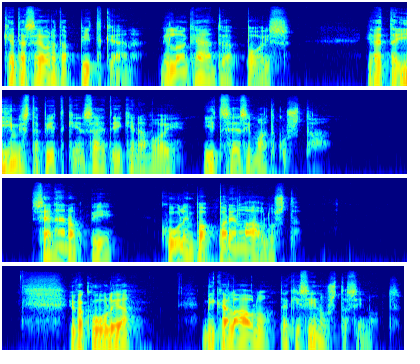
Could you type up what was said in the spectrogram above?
ketä seurata pitkään, milloin kääntyä pois, ja että ihmistä pitkin sä et ikinä voi itseesi matkustaa. Sen hän oppii kuulin popparin laulusta. Hyvä kuulija, mikä laulu teki sinusta sinut?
